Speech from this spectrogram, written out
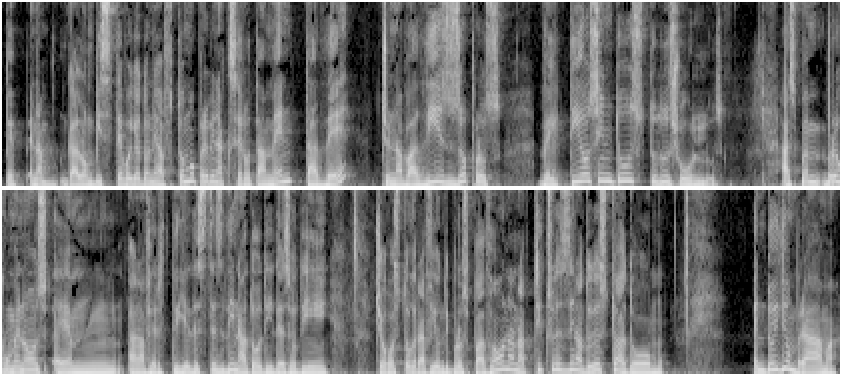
πε- έναν καλό πιστεύω για τον εαυτό μου, πρέπει να ξέρω τα μεν, τα δε και να βαδίζω προς βελτίωση τους του όλου. Α πούμε, προηγουμένως αναφερθήκατε στις δυνατότητες, ότι και εγώ στο γραφείο τι προσπαθώ να αναπτύξω τις δυνατότητες του ατόμου. Εν το ίδιο πράγμα.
